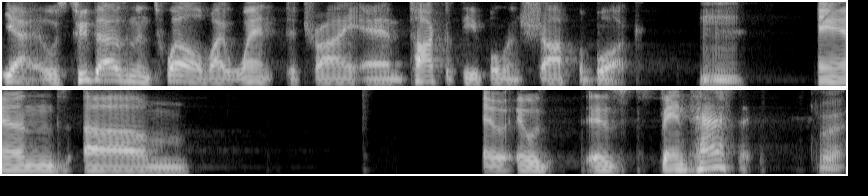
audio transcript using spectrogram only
yeah, it was 2012. I went to try and talk to people and shop the book Mhm. and um it, it was it was fantastic right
